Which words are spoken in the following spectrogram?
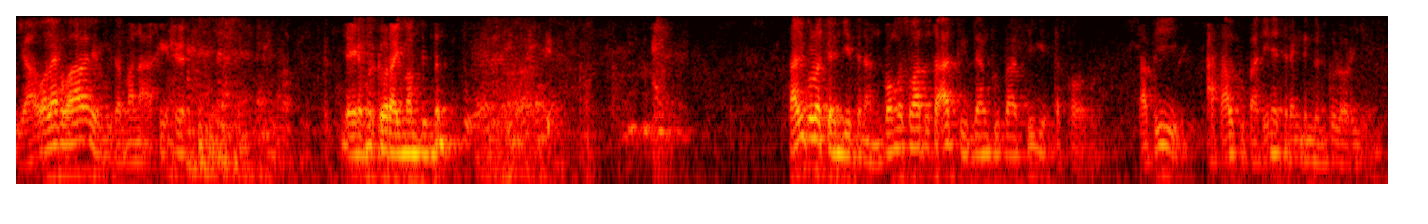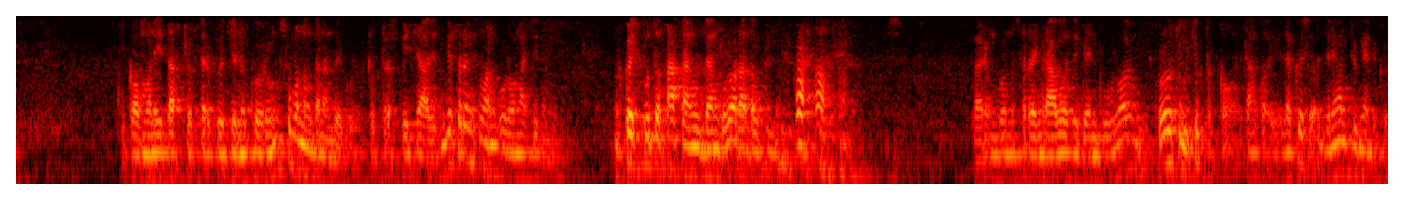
Ya oleh wae zaman akhir. Ya ya mergo Imam Sinten. Tapi kalau janji tenan, kalau suatu saat diundang bupati gitu kok. Tapi asal bupati ini sering dengan kolori. Di komunitas dokter Bojonegoro semua nonton nanti dokter spesialis. Mungkin sering semua kulo ngaji nih. Mereka putus asa ngundang kulo atau belum. Bareng pun sering rawat dengan kulo, kulo cucuk teko, cangkok. Lagu jenengan dengan teko.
